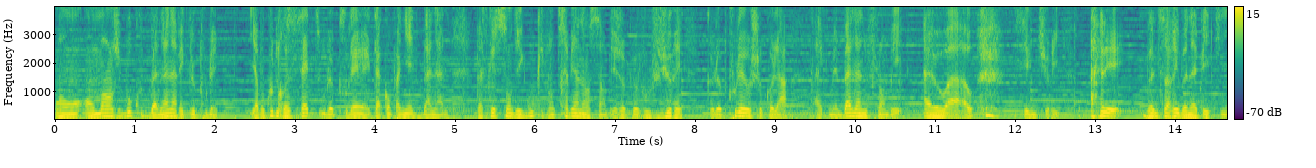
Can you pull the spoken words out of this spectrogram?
on, on mange beaucoup de bananes avec le poulet. Il y a beaucoup de recettes où le poulet est accompagné de bananes, parce que ce sont des goûts qui vont très bien ensemble. Et je peux vous jurer que le poulet au chocolat, avec mes bananes flambées, ah, waouh, c'est une tuerie. Allez, bonne soirée, bon appétit.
